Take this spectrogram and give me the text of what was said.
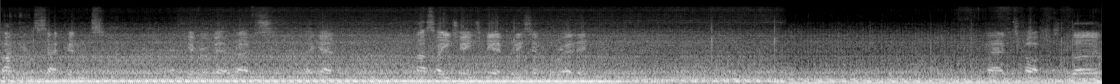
back in second, And give her a bit of revs again. That's how you change gear, pretty simple really. And come up to third.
